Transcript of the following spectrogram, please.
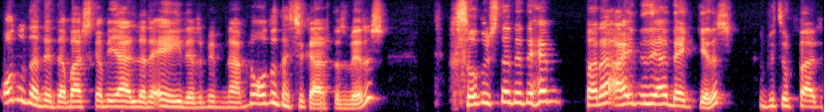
Onu da dedi başka bir yerlere eğilir bilmem ne onu da çıkartır verir. Sonuçta dedi hem para aynıya denk gelir. Bütün par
